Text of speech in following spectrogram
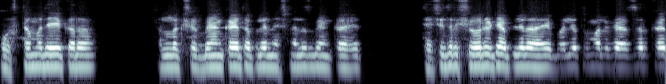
पोस्टामध्ये हे करा. लक्षात बँक आहेत आपल्या नॅशनलच बँक आहेत. त्याची तर शुअरिटी आपल्याला आहे. भले तुम्हाला व्याज जर काय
